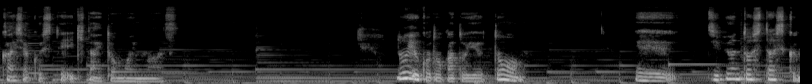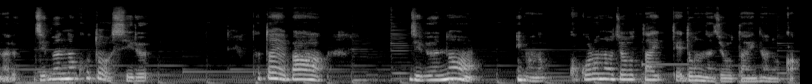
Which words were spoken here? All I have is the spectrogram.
解釈していきたいと思います。どういうことかというと、えー、自分と親しくなる自分のことを知る例えば自分の今の心の状態ってどんな状態なのか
